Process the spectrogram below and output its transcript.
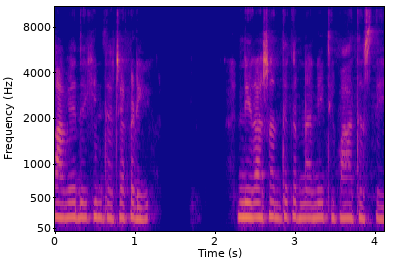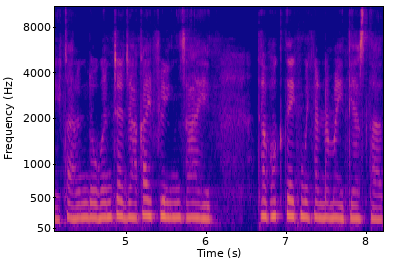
काव्या देखील त्याच्याकडे निराशांत करणाने ती पाहत असते. कारण दोघांच्या ज्या काही फिलिंग्ज आहेत त्या फक्त एकमेकांना माहिती असतात.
